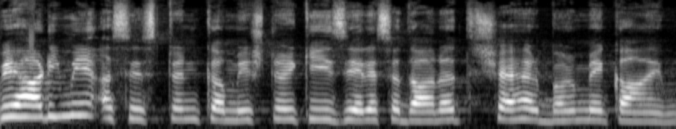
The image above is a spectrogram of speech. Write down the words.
وہاڑی میں اسسٹنٹ کمشنر کی زیر صدارت شہر بھر میں قائم۔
